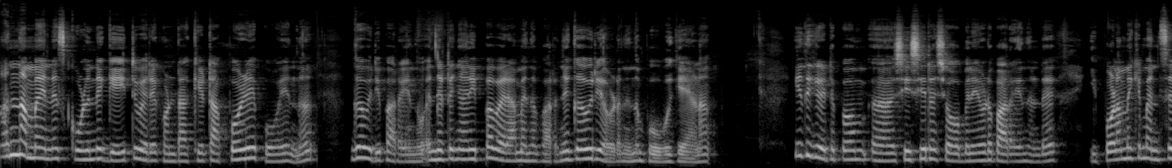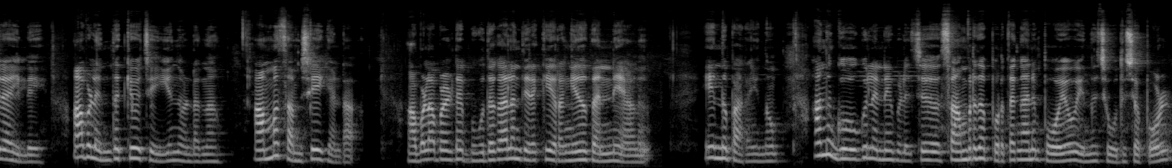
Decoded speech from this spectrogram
അന്ന് അമ്മ എന്നെ സ്കൂളിന്റെ ഗേറ്റ് വരെ കൊണ്ടാക്കിയിട്ട് അപ്പോഴേ പോയെന്ന് ഗൗരി പറയുന്നു. എന്നിട്ട് ഞാൻ ഇപ്പോൾ വരാമെന്ന് പറഞ്ഞ് ഗൗരി അവിടെ നിന്നും പോവുകയാണ്. ഇത് കേട്ടപ്പം ശിശിര ശോഭനയോട് പറയുന്നുണ്ട് ഇപ്പോൾ അമ്മയ്ക്ക് മനസ്സിലായില്ലേ? അവൾ എന്തൊക്കെയോ ചെയ്യുന്നുണ്ടെന്ന്. അമ്മ സംശയിക്കേണ്ട. അവൾ അവളുടെ ഭൂതകാലം തിരക്കി ഇറങ്ങിയത് തന്നെയാണ്. എന്ന് പറയുന്നു. അന്ന് ഗോകുൽ എന്നെ വിളിച്ച് സമൃത പുറത്തെങ്ങാനും പോയോ? എന്ന് ചോദിച്ചപ്പോൾ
